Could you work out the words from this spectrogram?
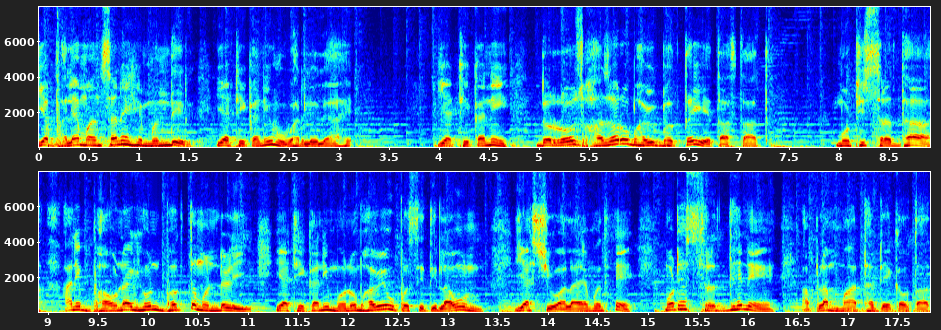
या भल्या माणसाने हे मंदिर या ठिकाणी उभारलेले आहे. या ठिकाणी दररोज हजारो भाविक भक्त येत असतात. मोठी श्रद्धा आणि भावना घेऊन भक्त मंडळी या ठिकाणी मनोभावे उपस्थिती लावून या शिवालयामध्ये मोठ्या श्रद्धेने आपला माथा टेकवतात.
